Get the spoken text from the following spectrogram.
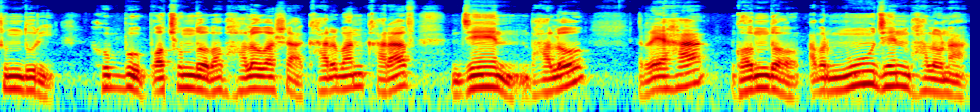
সুন্দরী। হুব্বু পছন্দ বা ভালোবাসা, খারবান খারাপ জেন, ভালো, রেহা, গন্ধ, আবার মুঝেন ভালো না,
